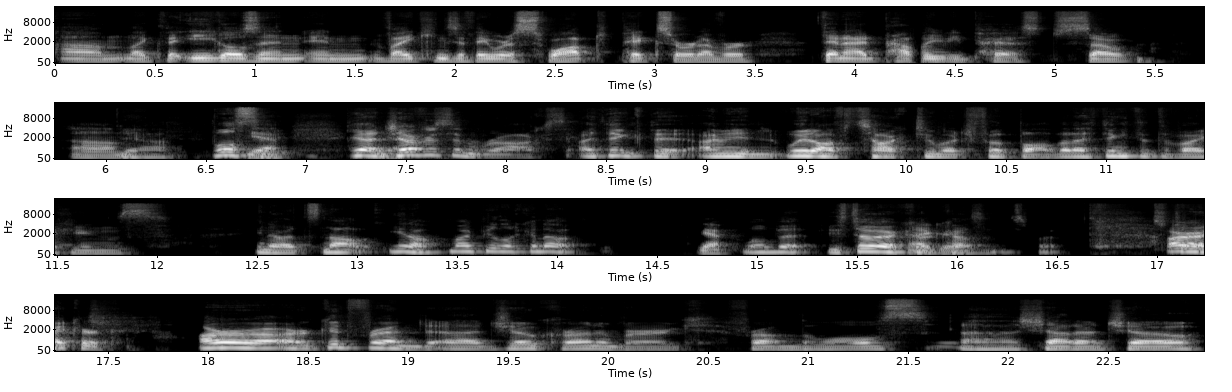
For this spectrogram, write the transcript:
um, like the Eagles and, and Vikings, if they would have swapped picks or whatever, then I'd probably be pissed. So, um, Yeah, we'll see. yeah. Yeah. Jefferson rocks. I think that. I mean, we don't have to talk too much football, but I think that the Vikings, you know, it's not, you know, might be looking up. Yeah. a little bit. You still got Kirk. Cousins, but still All right. Kirk. our our good friend uh, Joe Cronenberg from the Wolves. Uh, shout out Joe.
